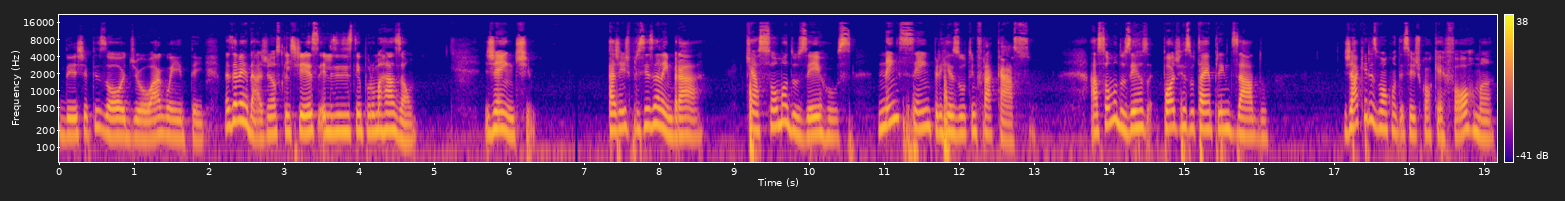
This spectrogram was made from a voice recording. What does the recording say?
deste episódio, aguentem. Mas é verdade, né? Os clichês, eles existem por uma razão. Gente, a gente precisa lembrar que a soma dos erros nem sempre resulta em fracasso. A soma dos erros pode resultar em aprendizado. Já que eles vão acontecer de qualquer forma,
